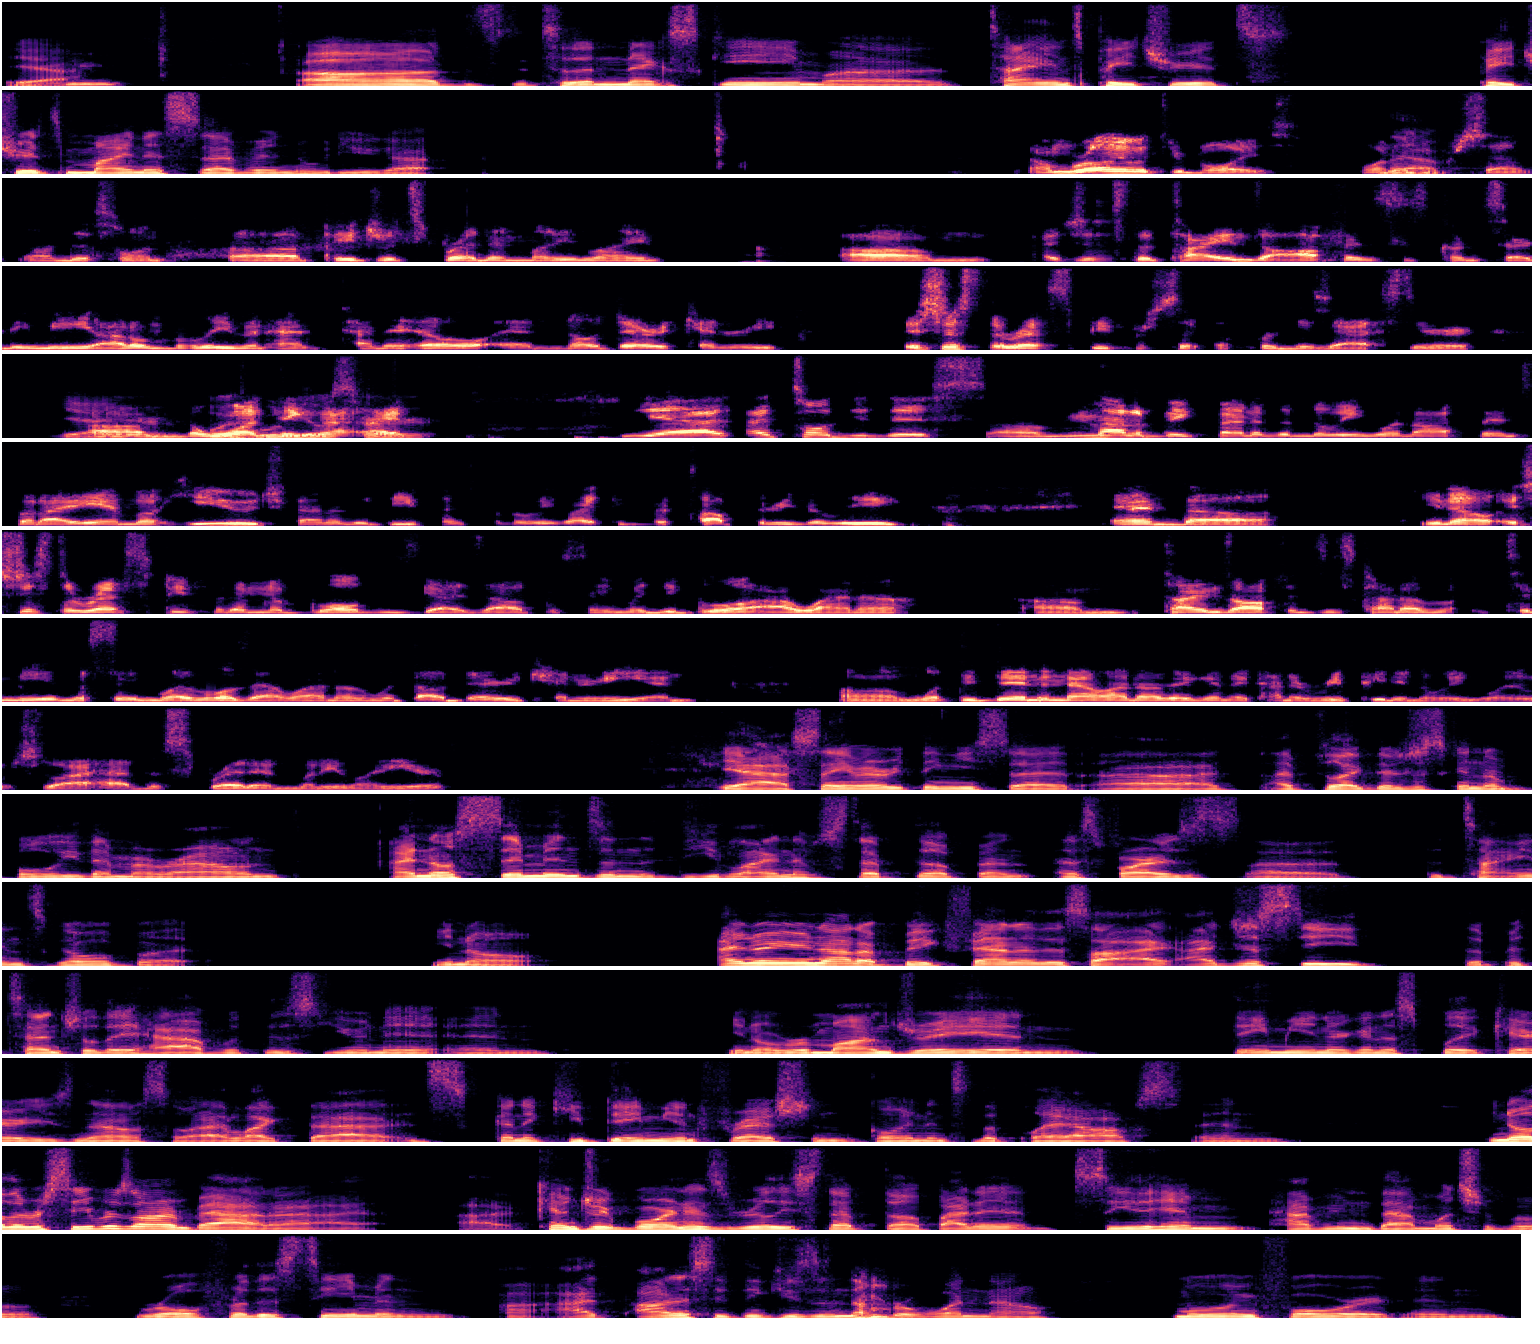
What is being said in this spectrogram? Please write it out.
yeah. Mm-hmm. Uh, let's get to the next game. Uh, Titans Patriots. Patriots minus seven. Who do you got? I'm rolling with your boys 100 percent on this one. Uh, Patriots spread and money line. Um, it's just the Titans offense is concerning me. I don't believe in Tannehill and no Derrick Henry. It's just a recipe for for disaster. Yeah, um, the one thing that I, yeah, I, I, told you this. Um, I'm not a big fan of the New England offense, but I am a huge fan of the defense for the league. I think they're top three in the league, and uh, you know, it's just a recipe for them to blow these guys out the same way they blew out Atlanta. Um, Titans offense is kind of to me in the same level as Atlanta without Derrick Henry, and um, what they did in Atlanta, they're going to kind of repeat in New England, which is why I had the spread and money line here. Yeah, same. Everything you said. Uh, I I feel like they're just going to bully them around. I know Simmons and the D line have stepped up, and as far as uh, the Titans go, but you know, I know you're not a big fan of this. I I just see the potential they have with this unit, and you know, Rhamondre and Damien are going to split carries now, so I like that. It's going to keep Damien fresh and going into the playoffs. And you know, the receivers aren't bad. I, I Kendrick Bourne has really stepped up. I didn't see him having that much of a role for this team. And I, I honestly think he's the number one now moving forward. And,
